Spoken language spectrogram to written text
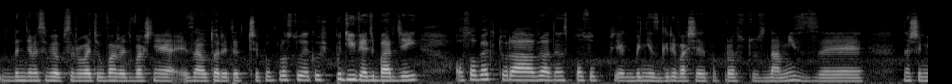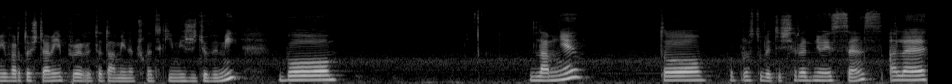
będziemy sobie obserwować uważać właśnie za autorytet, czy po prostu jakoś podziwiać bardziej osobę, która w żaden sposób jakby nie zgrywa się po prostu z nami, z naszymi wartościami, priorytetami, na przykład takimi życiowymi, bo dla mnie to po prostu, wiecie, średnio jest sens, ale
